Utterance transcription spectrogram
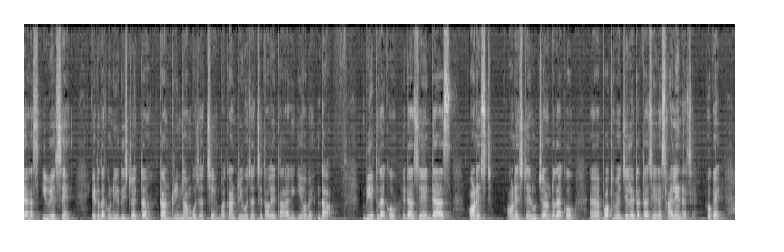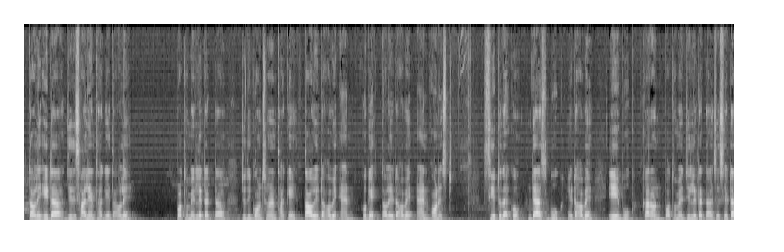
ড্যাশ ইউএসএ এটা দেখো নির্দিষ্ট একটা কান্ট্রির নাম বোঝাচ্ছে বা কান্ট্রি বোঝাচ্ছে, তাহলে তার আগে কি হবে? দা বিয়েটা দেখো, এটা আছে ড্যাশ অনেস্ট অনেস্ট এর উচ্চারণটা দেখো প্রথমের যে লেটারটা আছে এটা সাইলেন্ট আছে ওকে তাহলে এটা যদি সাইলেন্ট থাকে, তাহলে প্রথমের লেটারটা যদি কনসোনেন্ট থাকে, তাও এটা হবে অ্যান ওকে তাহলে এটা হবে অ্যান অনেস্ট সিএটা দেখো ড্যাশ বুক এটা হবে এ বুক কারণ প্রথমের যে লেটারটা আছে, সেটা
